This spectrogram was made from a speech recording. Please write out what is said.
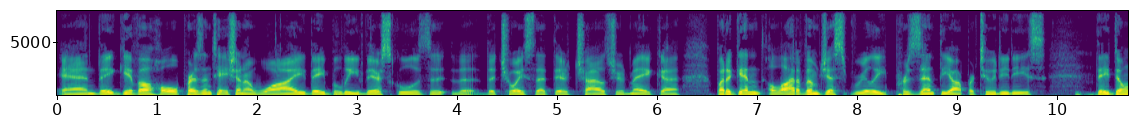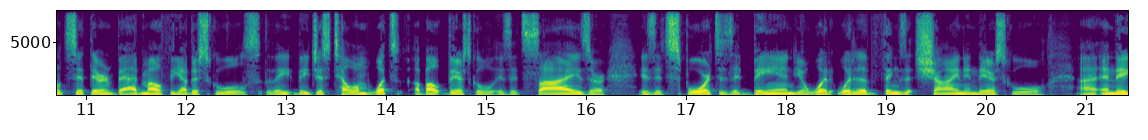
and they give a whole presentation on why they believe their school is the, the, the choice that their child should make. Uh, but again, a lot of them just really present the opportunities. Mm-hmm. They don't sit there and badmouth the other schools. They they just tell them what's about their school. Is it or is it sports? Is it band? You know what what are the things that shine in their school? Uh, and they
